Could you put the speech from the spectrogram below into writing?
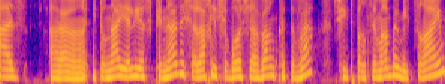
אז העיתונאי אלי אשכנזי שלח לי שבוע שעבר כתבה שהתפרסמה במצרים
